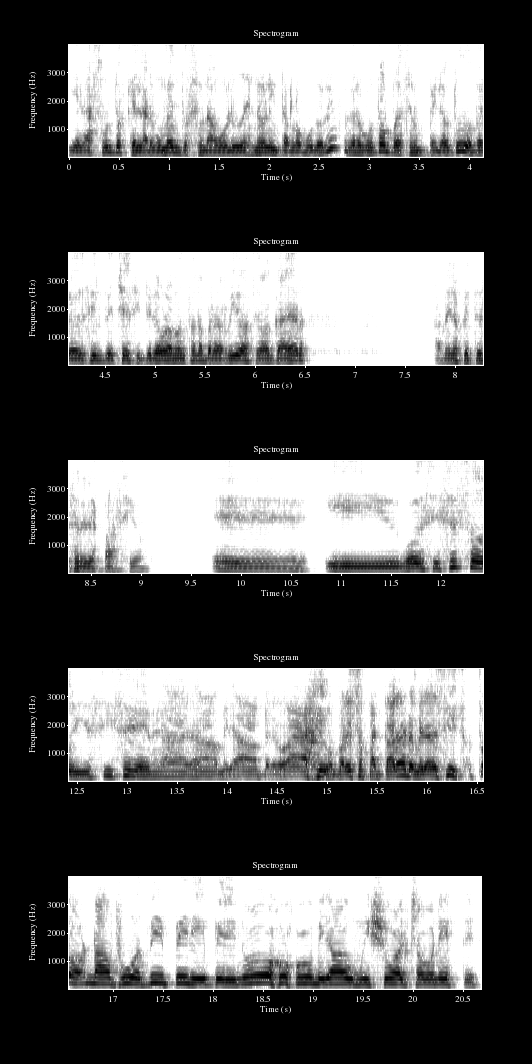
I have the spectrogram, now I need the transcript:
Y el asunto es que el argumento es una boludez, no el interlocutor. El interlocutor puede ser un pelotudo, pero decirte, che, si te una manzana para arriba se va a caer, a menos que estés en el espacio. Eh, y vos decís eso y decís, eh, mirá, mirá, pero ah, con esos pantalones me lo decís, torna fútbol, piri, piri, no, mirá, humilló al chabón este.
